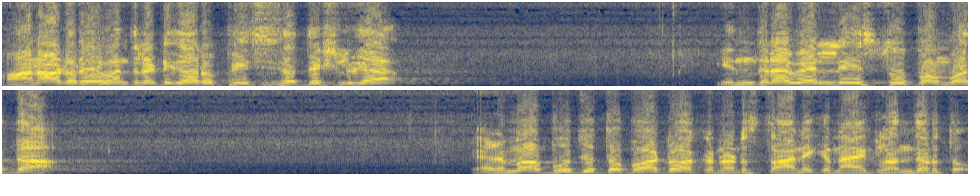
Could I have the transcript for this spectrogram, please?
ఆనాడు రేవంత్ రెడ్డి గారు పిసిసి అధ్యక్షులుగా ఇంద్రవెల్లి స్తూపం వద్ద ఎడమ బూజుతో పాటు అక్కడ ఉన్న స్థానిక నాయకులందరితో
